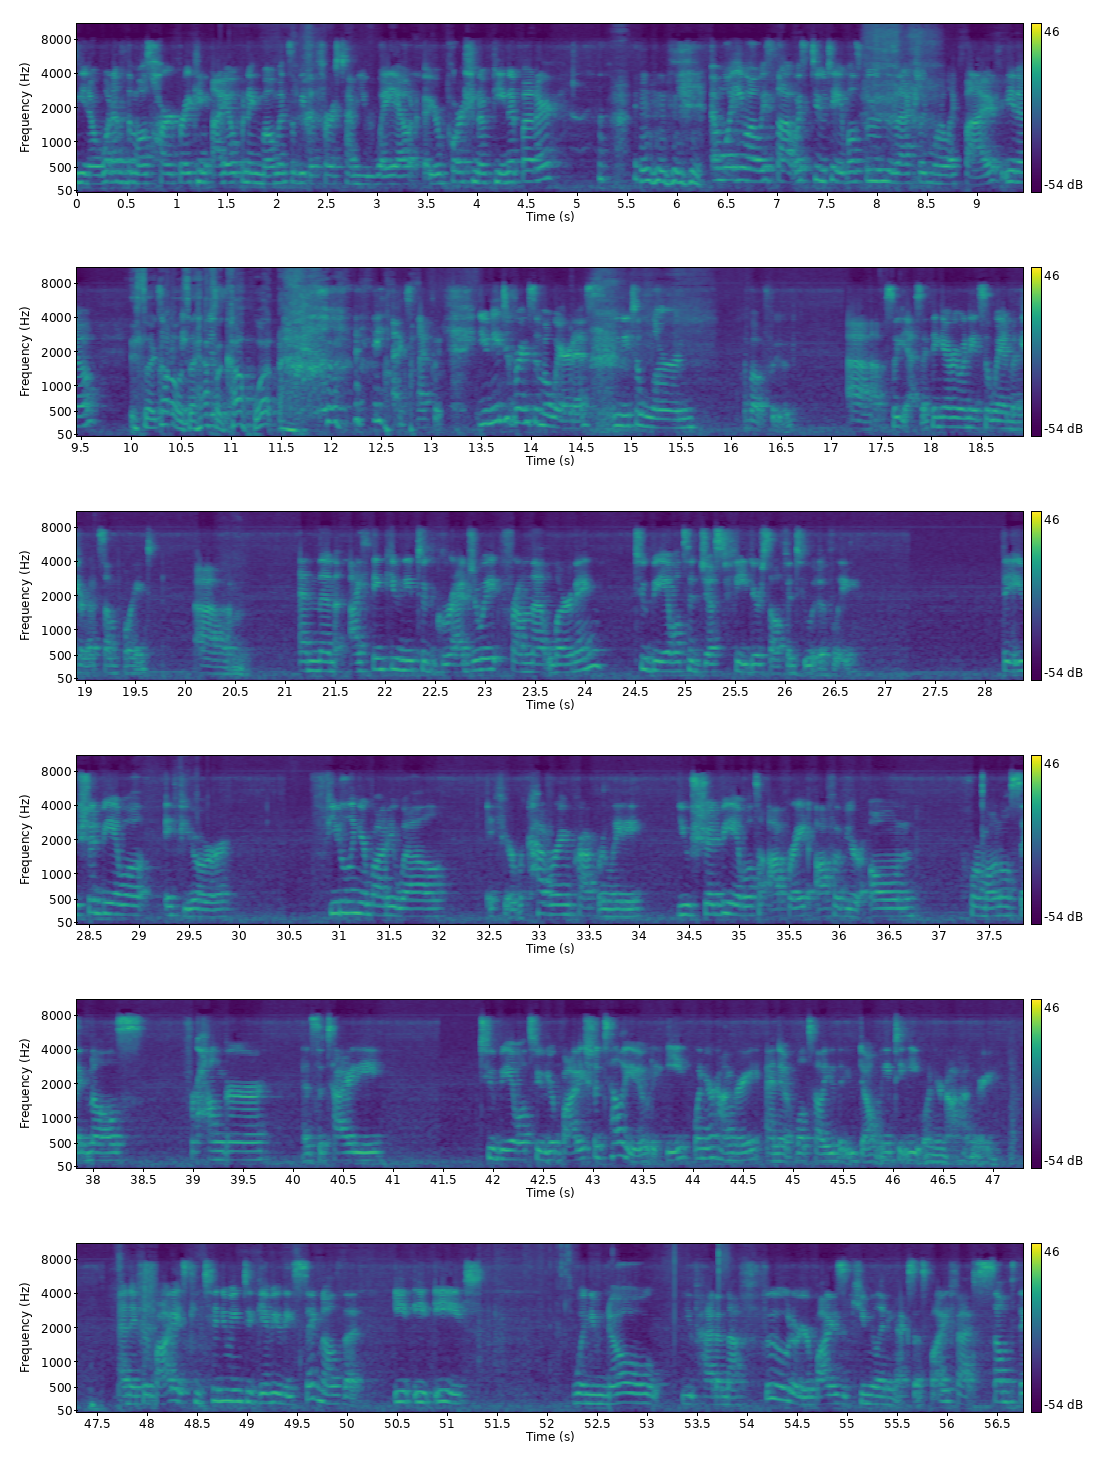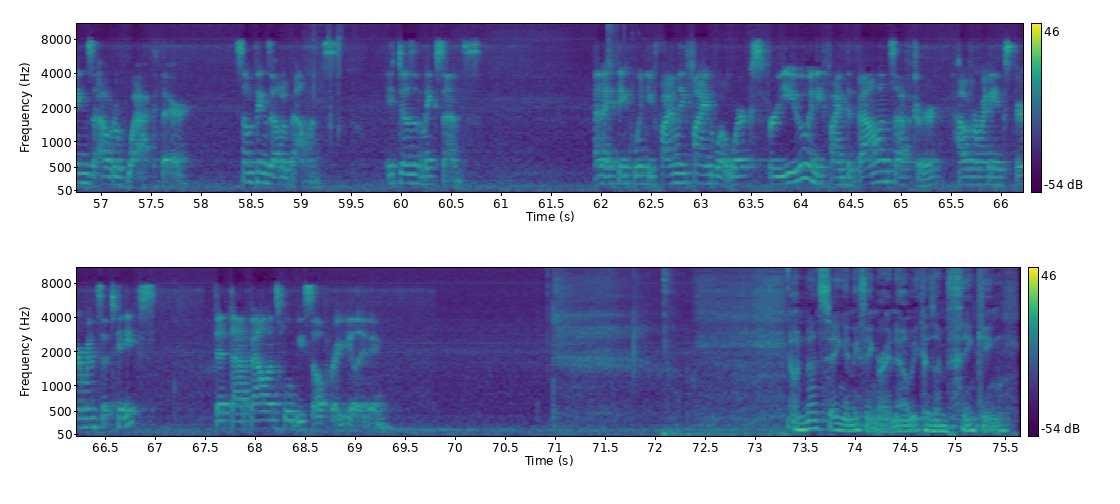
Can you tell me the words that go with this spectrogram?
you know, one of the most heartbreaking, eye opening moments will be the first time you weigh out your portion of peanut butter. and what you always thought was two tablespoons is actually more like five, you know? It's like, so oh, it's a half just, a cup. What? yeah, exactly. You need to bring some awareness. You need to learn about food. Uh, so, yes, I think everyone needs to weigh and measure at some point. Um, and then I think you need to graduate from that learning to be able to just feed yourself intuitively. That you should be able, if you're fueling your body well, if you're recovering properly, you should be able to operate off of your own hormonal signals for hunger and satiety to be able to your body should tell you to eat when you're hungry and it will tell you that you don't need to eat when you're not hungry and if your body is continuing to give you these signals that eat, eat, eat, when you know you've had enough food or your body's accumulating excess body fat, something's out of whack there. Something's out of balance. It doesn't make sense. And I think when you finally find what works for you and you find the balance after however many experiments it takes, that that balance will be self-regulating. I'm not saying anything right now because I'm thinking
